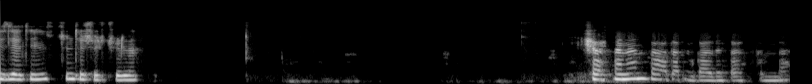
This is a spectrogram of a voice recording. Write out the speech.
İzlədiyiniz üçün təşəkkürlər. Şərtlənən Bağdad müqaviləsi haqqında.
